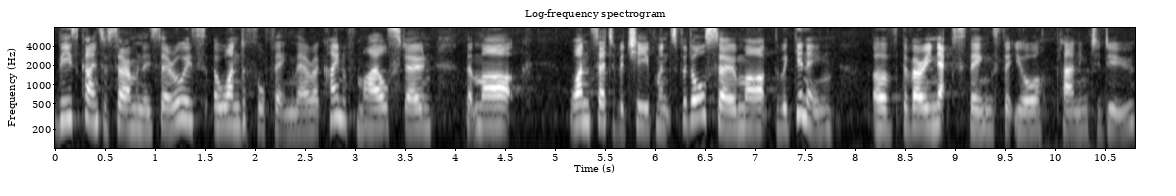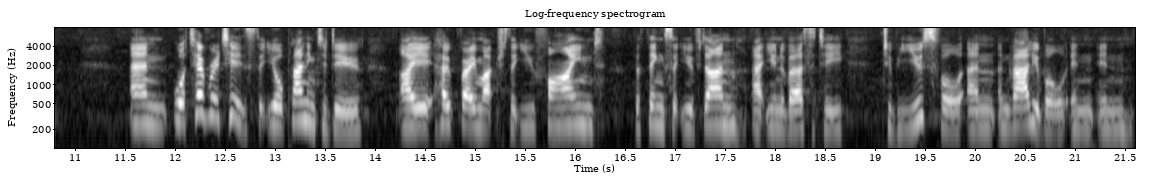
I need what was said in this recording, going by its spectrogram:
these kinds of ceremonies, they're always a wonderful thing. They're a kind of milestone that mark one set of achievements, but also mark the beginning of the very next things that you're planning to do. And whatever it is that you're planning to do, I hope very much that you find the things that you've done at university to be useful and, and valuable in, in,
